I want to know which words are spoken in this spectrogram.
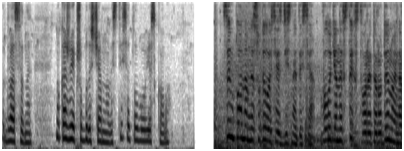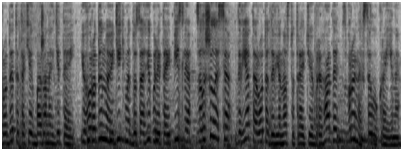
два сини. Ну кажу, якщо будеш чемно вестися, то обов'язково. Цим планам не судилося здійснитися. Володя не встиг створити родину і народити таких бажаних дітей. Його родиною, дітьми до загибелі та й після залишилася 9-та рота 93-ї бригади Збройних сил України.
